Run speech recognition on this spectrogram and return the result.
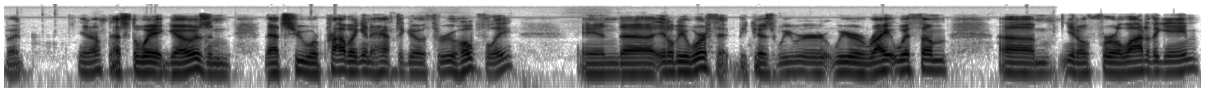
But you know, that's the way it goes, and that's who we're probably going to have to go through, hopefully, and uh, it'll be worth it because we were we were right with them, um, you know, for a lot of the game,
